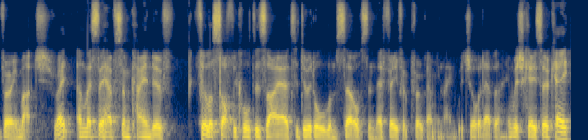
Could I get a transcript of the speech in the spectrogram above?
very much, right? Unless they have some kind of philosophical desire to do it all themselves in their favorite programming language or whatever. In which case, okay,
